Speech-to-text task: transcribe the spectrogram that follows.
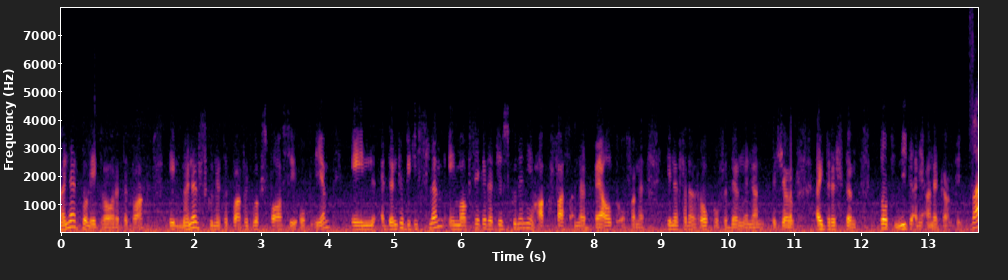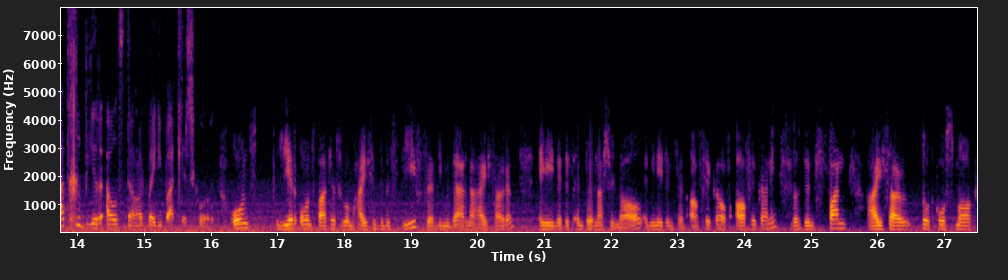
minder toiletware te pak en minder skoene te pak wat ook spasie opneem en dink 'n bietjie slim en maak seker dat jou skoene nie hak vas aan 'n beld of aan 'n een van 'n rok of 'n ding en dan is jou uitrusting tot nie aan die ander kant nie. Wat gebeur als daar by die Butler skool? Ons leer ons butlers hoe om huise te bestuur vir die moderne huishouding en dit is internasionaal en nie net in Suid-Afrika of Afrika nie. Ons doen van huishou tot kos maak,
